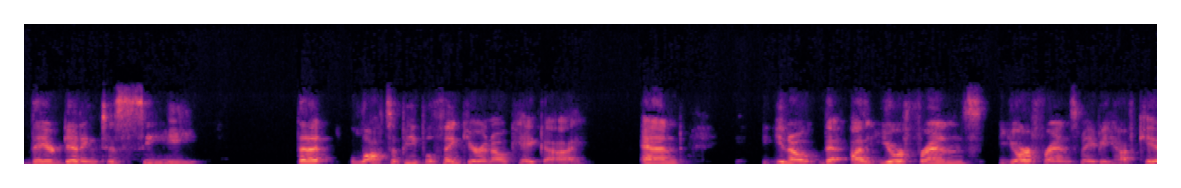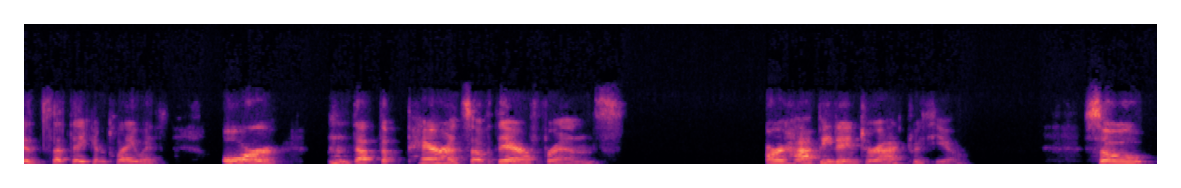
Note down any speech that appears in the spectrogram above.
they're getting to see that lots of people think you're an okay guy. And you know that uh, your friends your friends maybe have kids that they can play with or that the parents of their friends are happy to interact with you so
